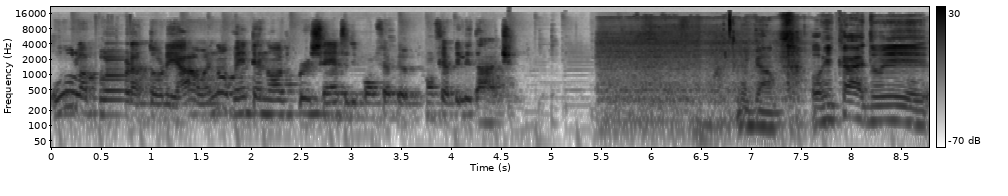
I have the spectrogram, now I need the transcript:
O laboratorial é 99% de confiabilidade. Legal. Ô Ricardo, e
